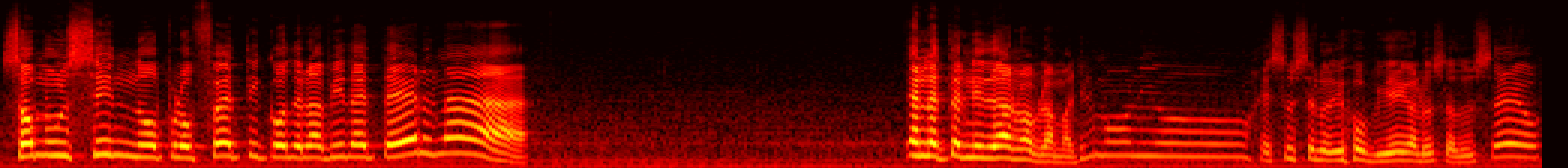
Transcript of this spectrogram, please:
somos un signo profético de la vida eterna. En la eternidad no habrá matrimonio. Jesús se lo dijo bien a los saduceos.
